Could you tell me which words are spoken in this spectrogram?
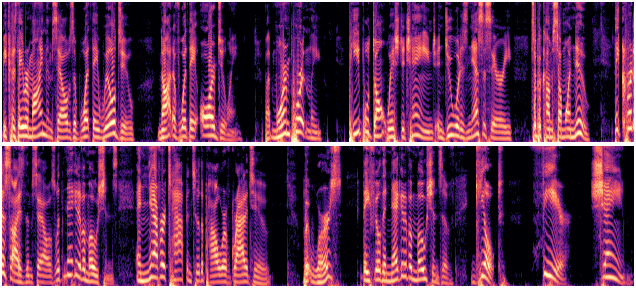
because they remind themselves of what they will do, not of what they are doing. But more importantly, people don't wish to change and do what is necessary to become someone new. They criticize themselves with negative emotions and never tap into the power of gratitude. But worse, they feel the negative emotions of guilt, fear, shame,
